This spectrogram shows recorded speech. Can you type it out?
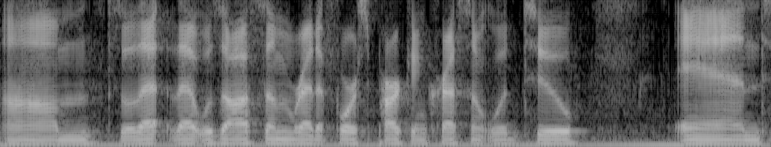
Um, so that that was awesome. Read at Forest Park and Crescentwood too, and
